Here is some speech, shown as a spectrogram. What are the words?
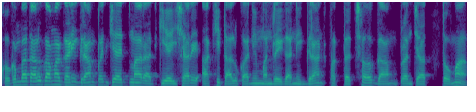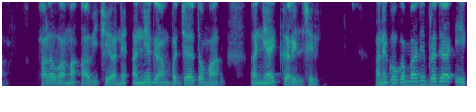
ખોખંબા તાલુકામાં ઘણી ગ્રામ પંચાયતમાં રાજકીય ઈશારે આખી તાલુકાની મનરેગાની ગ્રાન્ટ ફક્ત છ ગ્રામ પંચાયતોમાં ફાળવવામાં આવી છે અને અન્ય ગ્રામ પંચાયતોમાં અન્યાય કરેલ છે. અને ઘોગંબાની પ્રજા એક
